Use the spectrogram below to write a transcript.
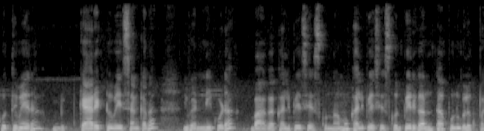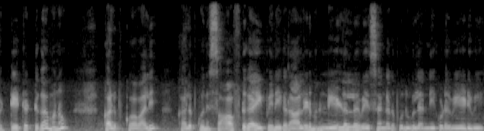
కొత్తిమీర క్యారెట్ వేసాం కదా ఇవన్నీ కూడా బాగా కలిపేసేసుకుందాము. కలిపేసేసుకొని పెరుగంతా పునుగులకు పట్టేటట్టుగా మనం కలుపుకోవాలి. కలుపుకొని సాఫ్ట్గా అయిపోయినాయి కదా. ఆల్రెడీ మనం నీళ్ళల్లో వేసాం కదా పునుగులన్నీ కూడా వేడివి.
